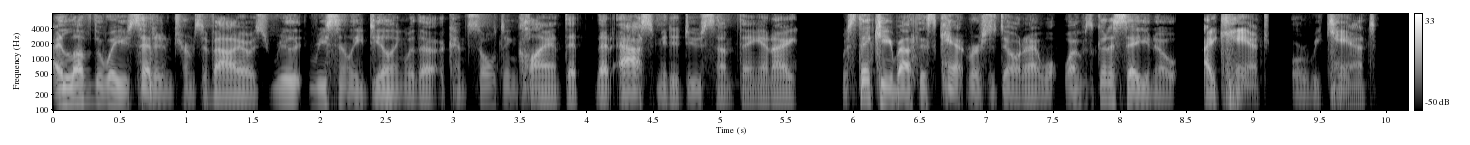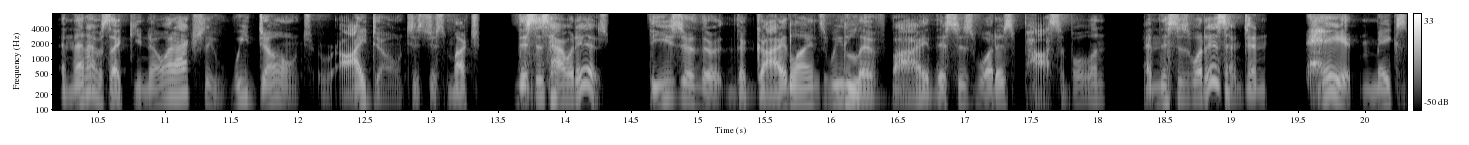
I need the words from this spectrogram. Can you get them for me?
I love the way you said it in terms of value. I was really recently dealing with a, a consulting client that that asked me to do something, and I was thinking about this can't versus don't. And I, I was going to say, you know, I can't or we can't. And then I was like, you know what? Actually, we don't, or I don't. It's just much. This is how it is. These are the, the guidelines we live by. This is what is possible. And and this is what isn't. And hey, it makes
